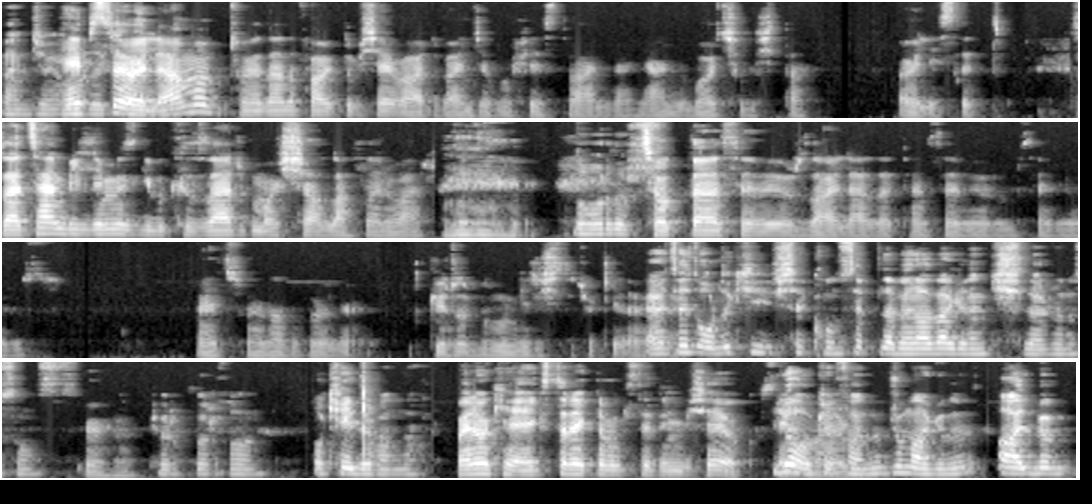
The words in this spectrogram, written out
bence. Hepsi oradaki. öyle ama Sueda'da farklı bir şey vardı bence bu festivalde. Yani bu açılışta. Öyle hissettim. Zaten bildiğimiz gibi kızlar maşallahları var. Doğrudur. Çok da seviyoruz hala zaten. Seviyorum, seviyoruz. Evet Sueda'da böyle Gürül bunun girişte çok iyi. Evet evet oradaki işte konseptle beraber gelen kişiler Rönesans Hı hı. perukları falan. Okeydir bende. Ben okey. Ekstra eklemek istediğim bir şey yok. Senin Yok var mı? efendim. Cuma günü albüm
